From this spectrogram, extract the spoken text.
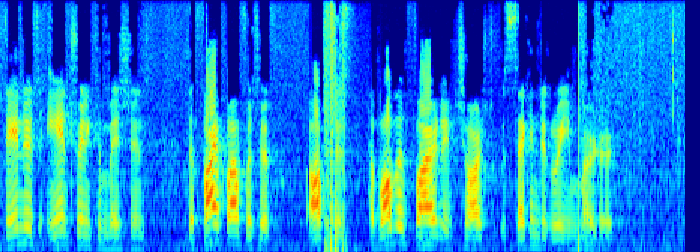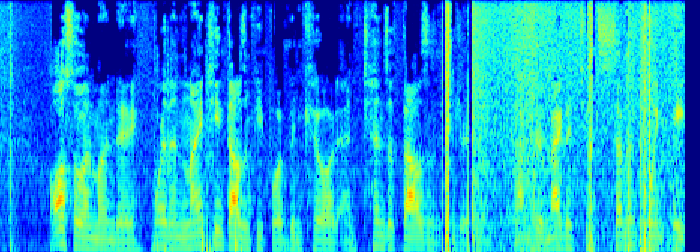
standards, and training commissions, the five officer, officers have all been fired and charged with second-degree murder. Also on Monday, more than 19,000 people have been killed and tens of thousands injured after a magnitude 7.8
